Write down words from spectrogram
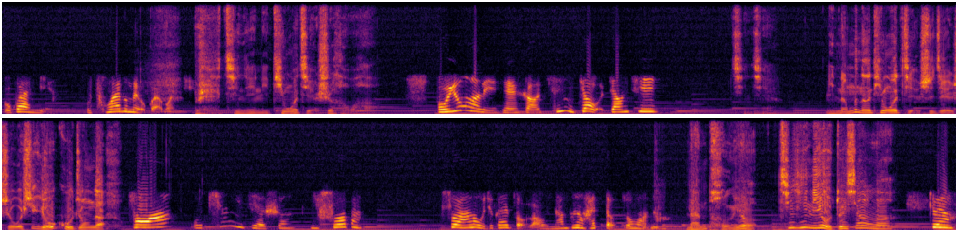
不怪你。我从来都没有怪过你。不是，青青，你听我解释好不好？不用了，林先生，请你叫我江青。青青，你能不能听我解释解释？我是有苦衷的。好啊，我听你解释，你说吧。说完了我就该走了，我男朋友还等着我呢。男朋友？青青，你有对象了？对啊，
